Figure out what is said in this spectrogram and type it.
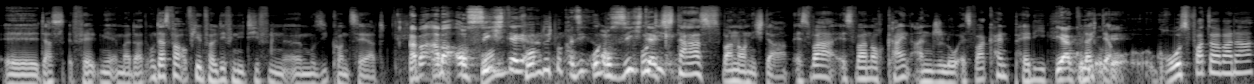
äh, das fällt mir immer da. Und das war auf jeden Fall definitiv ein äh, Musikkonzert. Aber, aber aus Vorm- Sicht der. vorm Durchbruch. also und, aus Sicht und der. die Stars waren noch nicht da. Es war, es war noch kein Angelo, es war kein Paddy. Ja, gut, Vielleicht okay. der Großvater war da,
